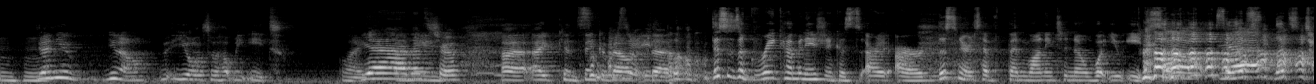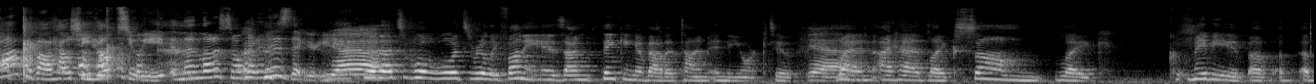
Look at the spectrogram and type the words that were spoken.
Mm-hmm. Then you, you know, you also help me eat. Like, Yeah, I that's mean, true. I I can think about don't that. enough. This is a great combination because our, our listeners have been wanting to know what you eat. So, so let's, let's talk about how she helps you eat and then let us know what it is that you're eating. Yeah. Well, that's what, what's really funny is I'm thinking about a time in New York too. Yeah. When I had like some like c- maybe a, a, a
